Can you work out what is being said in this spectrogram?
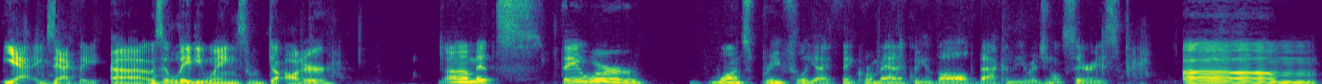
yeah, exactly. Uh, was it Lady Wang's daughter? Um, it's they were once briefly, I think, romantically involved back in the original series. Um.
